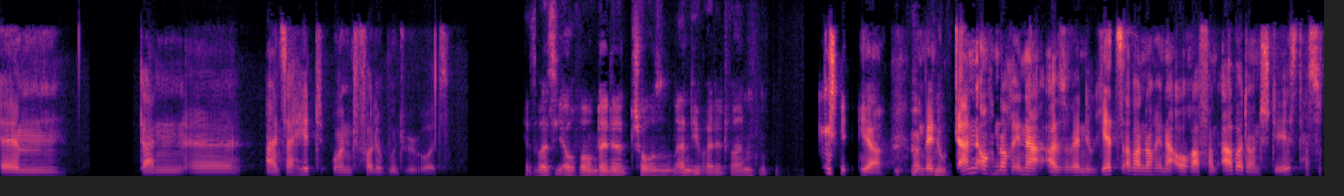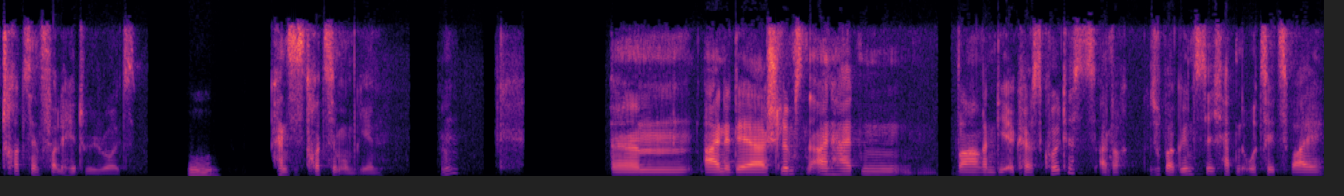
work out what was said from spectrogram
ähm, dann äh, Einser Hit und volle Wound Rerolls. Jetzt weiß ich auch, warum deine Chosen undivided waren. ja, und wenn du dann auch noch in der, also wenn du jetzt aber noch in der Aura von Abaddon stehst, hast du trotzdem volle Hit Rerolls. Mhm. Kannst es trotzdem umgehen. Hm? Ähm, eine der schlimmsten Einheiten waren die Accursed Cultists, einfach super günstig, hatten OC2,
